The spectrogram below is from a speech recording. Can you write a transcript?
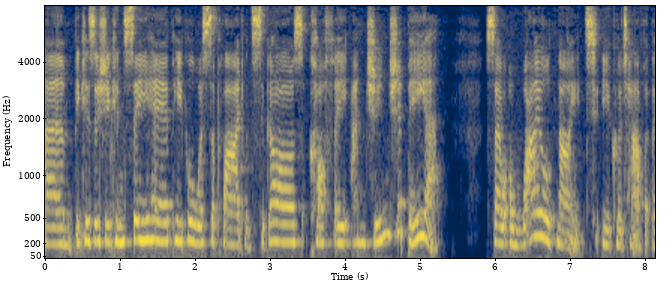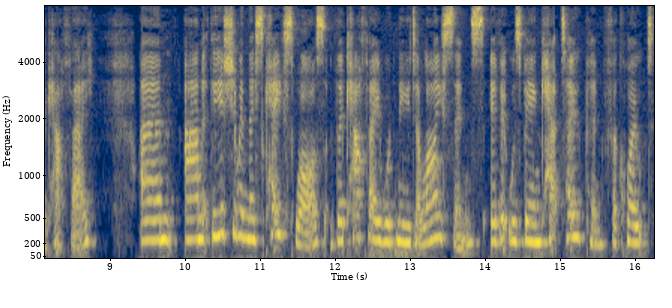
um, because, as you can see here, people were supplied with cigars, coffee, and ginger beer. So, a wild night you could have at the cafe. Um, and the issue in this case was the cafe would need a license if it was being kept open for, quote,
